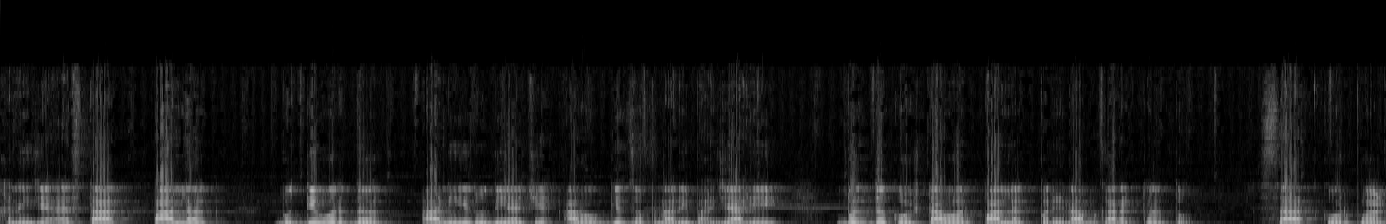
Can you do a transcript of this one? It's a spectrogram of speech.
खनिजे असतात. पालक बुद्धिवर्धक आणि हृदयाचे आरोग्य जपणारी भाजी आहे. बद्धकोष्ठावर पालक परिणामकारक ठरतो. सात कोरफड.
